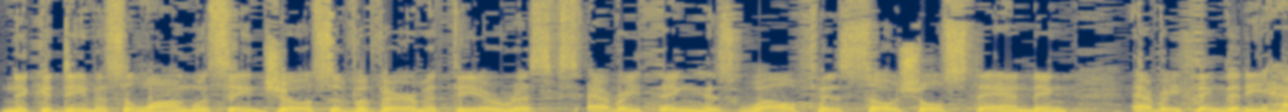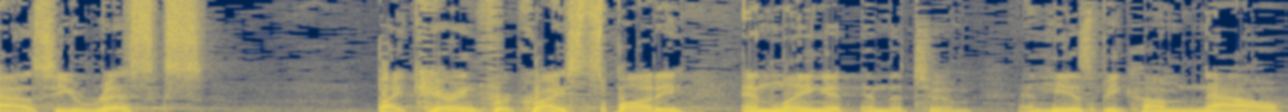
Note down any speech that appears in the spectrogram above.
Nicodemus, along with St. Joseph of Arimathea, risks everything his wealth, his social standing, everything that he has, he risks by caring for Christ's body and laying it in the tomb. And he has become now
